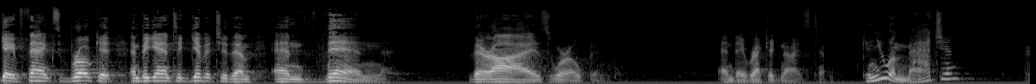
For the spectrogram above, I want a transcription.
gave thanks, broke it, and began to give it to them, and then their eyes were opened and they recognized him. Can you imagine?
